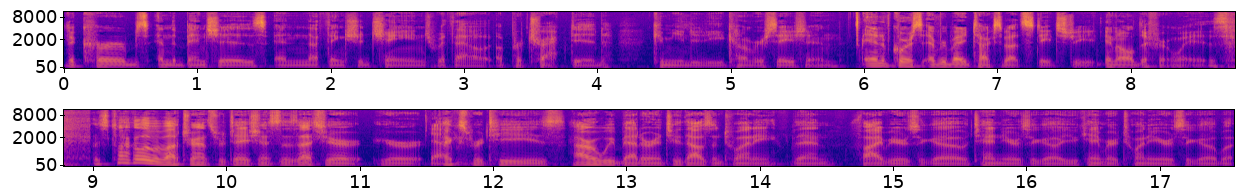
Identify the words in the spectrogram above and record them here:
the curbs and the benches, and nothing should change without a protracted community conversation. And of course, everybody talks about State Street in all different ways. Let's talk a little bit about transportation since that's your your Yeah. expertise. How are we better in 2020 than five years ago, 10 years ago? You came here 20 years ago, but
